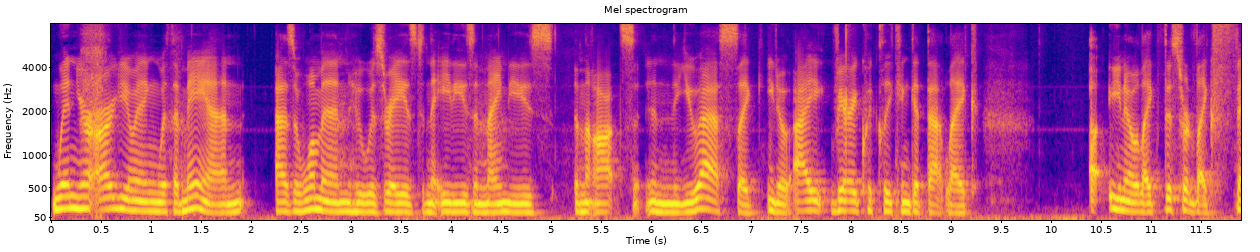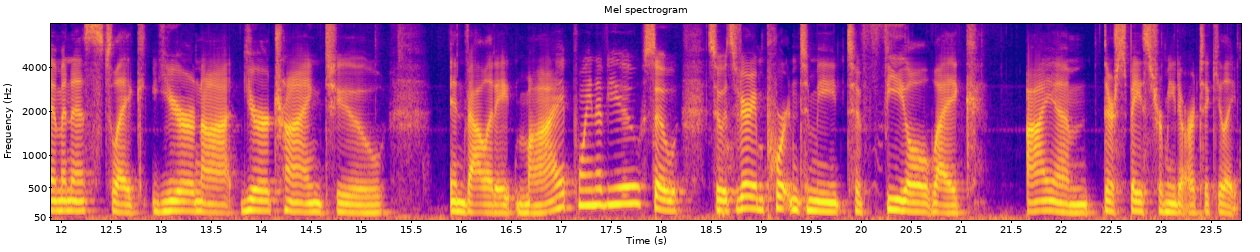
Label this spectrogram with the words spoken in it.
when you're arguing with a man as a woman who was raised in the 80s and 90s and the aughts in the U.S., like you know, I very quickly can get that like. Uh, you know, like this sort of like feminist, like you're not, you're trying to invalidate my point of view. So, so it's very important to me to feel like I am there's space for me to articulate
